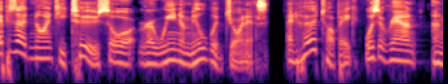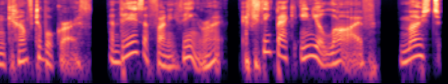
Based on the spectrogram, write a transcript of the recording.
Episode 92 saw Rowena Millwood join us, and her topic was around uncomfortable growth. And there's a funny thing, right? If you think back in your life, most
